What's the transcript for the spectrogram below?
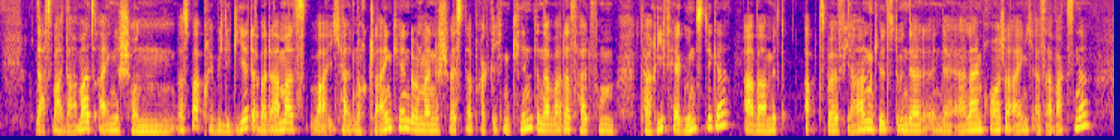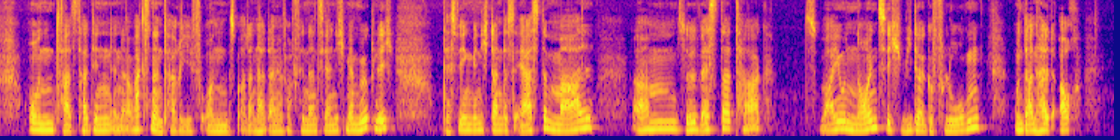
das war damals eigentlich schon, das war privilegiert, aber damals war ich halt noch Kleinkind und meine Schwester praktisch ein Kind und da war das halt vom Tarif her günstiger, aber mit ab zwölf Jahren giltst du in der, in der Airline-Branche eigentlich als Erwachsener und hast halt den, den Erwachsenentarif und es war dann halt einfach finanziell nicht mehr möglich. Deswegen bin ich dann das erste Mal am Silvestertag 92 wieder geflogen und dann halt auch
